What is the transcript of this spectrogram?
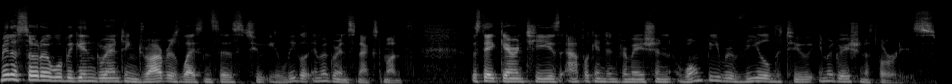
Minnesota will begin granting driver's licenses to illegal immigrants next month. The state guarantees applicant information won't be revealed to immigration authorities.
